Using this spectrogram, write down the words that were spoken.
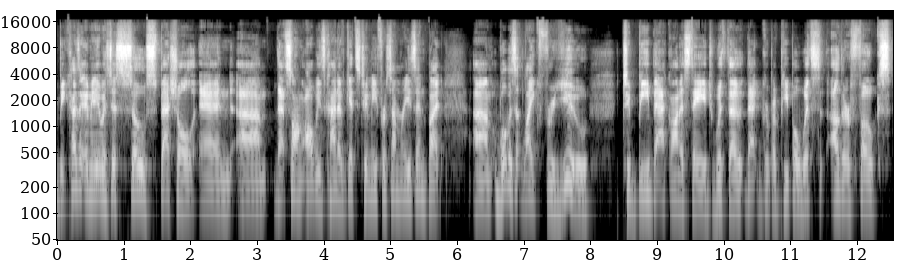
because, I mean, it was just so special. And um, that song always kind of gets to me for some reason. But um, what was it like for you to be back on a stage with the, that group of people, with other folks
